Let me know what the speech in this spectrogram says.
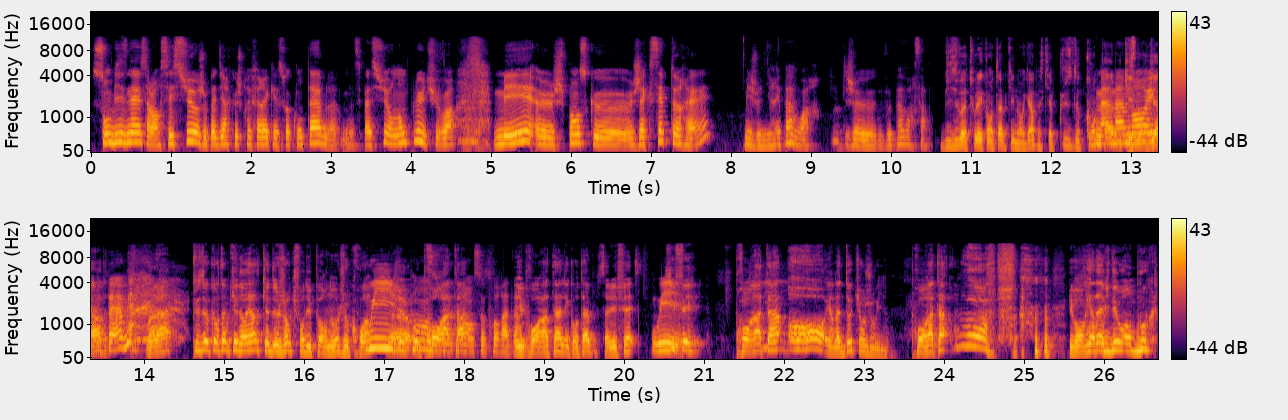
son business, alors c'est sûr, je veux pas dire que je préférais qu'elle soit comptable, mais c'est pas sûr non plus, tu vois. Mais euh, je pense que j'accepterais, mais je n'irai pas voir. Je ne veux pas voir ça. Bisous à tous les comptables qui nous regardent parce qu'il y a plus de Ma comptables qui nous maman est regardent. comptable. Voilà. Plus de comptables qui nous regardent que de gens qui font du porno, je crois. Oui, je Euh, pense. Au prorata. Je pense au prorata. Et prorata, les comptables, ça les fait oui. kiffer. Prorata, oh, il y en a deux qui ont joui. Prorata, oh ils vont regarder la vidéo en boucle.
